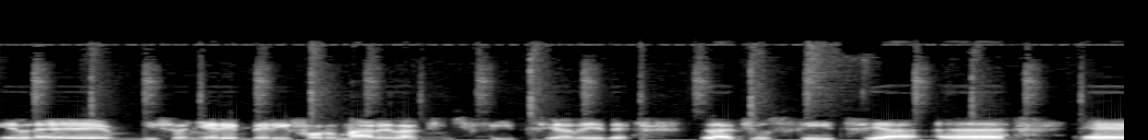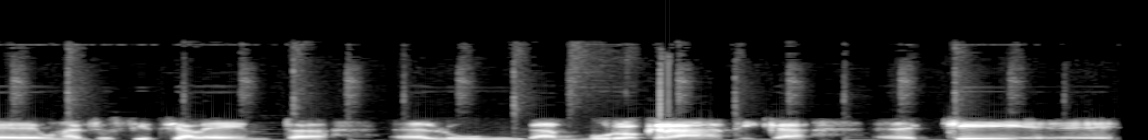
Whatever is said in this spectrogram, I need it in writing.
eh, bisognerebbe riformare la giustizia, vede? La giustizia eh, è una giustizia lenta, eh, lunga, burocratica, eh, che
